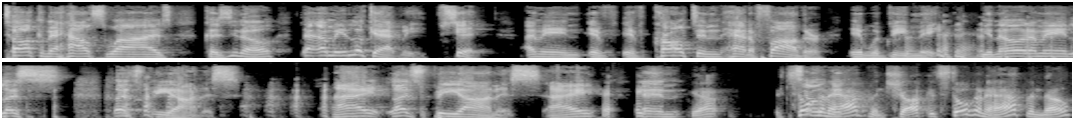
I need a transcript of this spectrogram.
talking to housewives because you know I mean look at me. Shit. I mean if if Carlton had a father it would be me. You know what I mean? Let's let's be honest. All right let's be honest all right and yeah. It's still so gonna it, happen Chuck. It's still gonna happen though.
